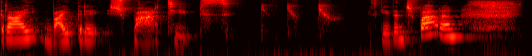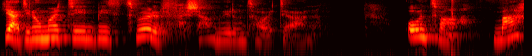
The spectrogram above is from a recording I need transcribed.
drei weitere Spartipps. Es geht ans Sparen. Ja, die Nummer 10 bis 12 schauen wir uns heute an. Und zwar, mach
